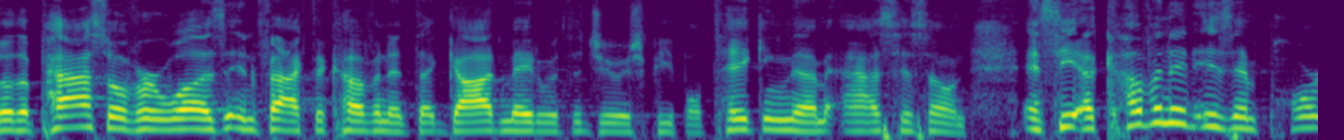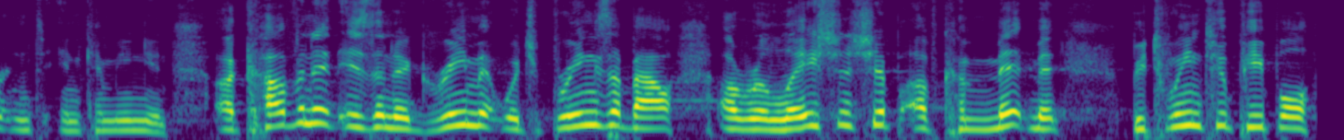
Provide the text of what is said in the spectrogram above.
So the Passover was, in fact, a covenant that God made with the Jewish people, taking them as his own. And see, a covenant is important in communion. A covenant is an agreement which brings about a relationship of commitment between two people,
